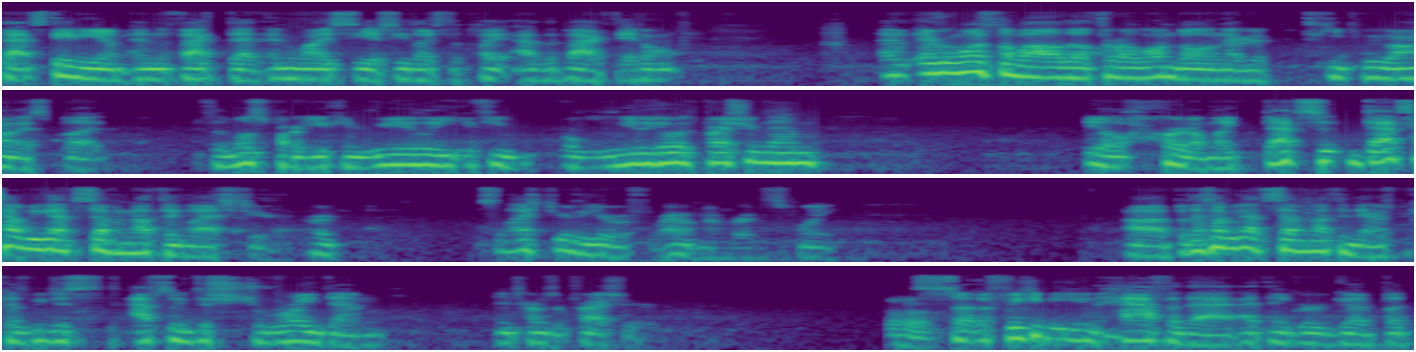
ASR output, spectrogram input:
that stadium and the fact that NYCFC likes to play out of the back. They don't. Every once in a while, they'll throw a long ball in there to, to keep you honest, but for the most part, you can really, if you really go with pressuring them, it'll hurt them. Like that's that's how we got seven nothing last year, or so last year or the year before. I don't remember at this point. Uh, but that's how we got seven nothing there is because we just absolutely destroyed them in terms of pressure. Mhm. So if we can be even half of that, I think we're good. But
